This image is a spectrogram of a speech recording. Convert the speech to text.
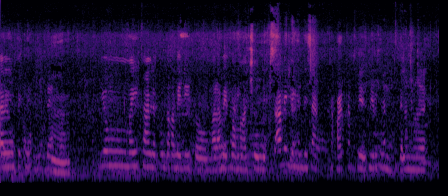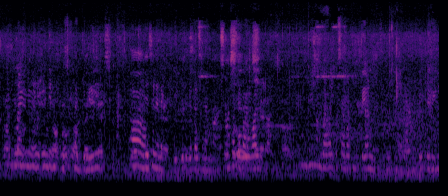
madami yung picnic. Mm. Yung may time na punta kami dito, marami pang mga tulips. Sa amin, ganyan din sa, sa part meron silang dalang mga, mga hindi mo usap na grill. Oo. Hindi sila nagdadal sila ng mga sauce. Kasi bawal. Hindi man bawal kasama ng clan. Catering.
